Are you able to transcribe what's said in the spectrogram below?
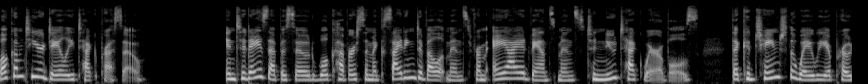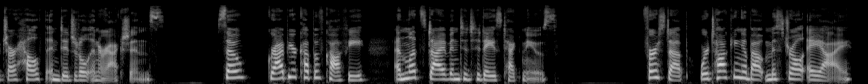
Welcome to your daily Techpresso. In today's episode, we'll cover some exciting developments from AI advancements to new tech wearables that could change the way we approach our health and digital interactions. So, grab your cup of coffee and let's dive into today's tech news. First up, we're talking about Mistral AI.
